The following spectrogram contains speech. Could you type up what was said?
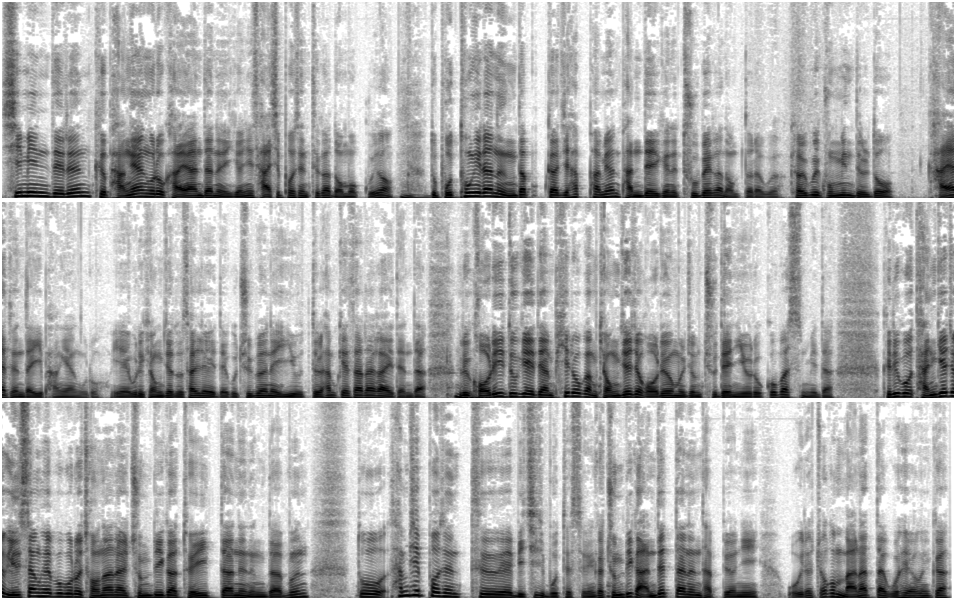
시민들은 그 방향으로 가야 한다는 의견이 40%가 넘었고요. 음. 또 보통이라는 응답까지 합하면 반대 의견의 두 배가 넘더라고요. 결국에 국민들도 가야 된다 이 방향으로. 예, 우리 경제도 살려야 되고 주변의 이웃들 함께 살아가야 된다. 그리고 음. 거리두기에 대한 피로감, 경제적 어려움을 좀 주된 이유로 꼽았습니다. 그리고 단계적 일상 회복으로 전환할 준비가 돼 있다는 응답은 또 30%에 미치지 못했어요. 그러니까 준비가 안 됐다는 답변이 오히려 조금 많았다고 해요. 그러니까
